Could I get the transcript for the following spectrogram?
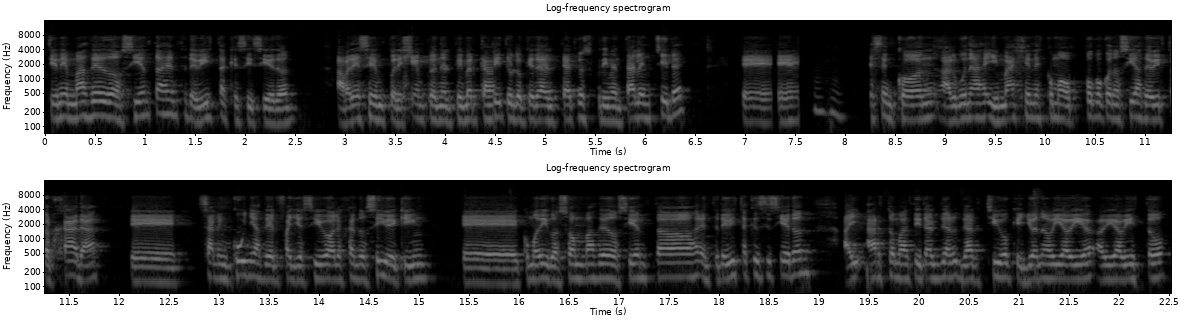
Tiene más de 200 entrevistas que se hicieron. Aparecen, por ejemplo, en el primer capítulo que era el teatro experimental en Chile. Eh, Aparecen con algunas imágenes como poco conocidas de Víctor Jara. Eh, salen cuñas del fallecido Alejandro Sivekin. Eh, como digo, son más de 200 entrevistas que se hicieron. Hay harto material de, archivo que yo no había, había visto,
